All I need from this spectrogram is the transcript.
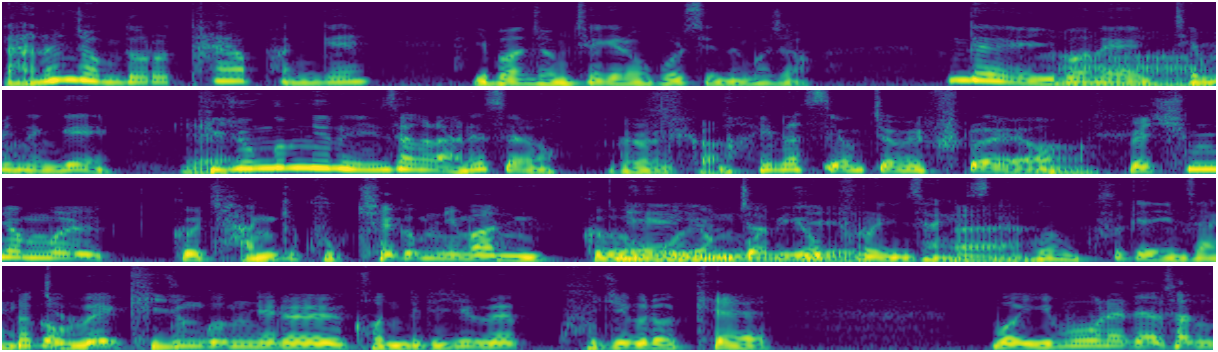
라는 정도로 타협한 게 이번 정책이라고 볼 수 있는 거죠. 근데 이번에 아, 재밌는 게 예. 기준금리는 인상을 안 했어요. 그러니까 마이너스 0.1%예요. 어, 왜 10년물 그 장기 국채금리만 그 네, 0.25% 인상했어요. 네. 그건 크게 인상했죠. 그러니까 왜 기준금리를 건드리지? 왜 굳이 그렇게 뭐 이 부분에 대해서는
